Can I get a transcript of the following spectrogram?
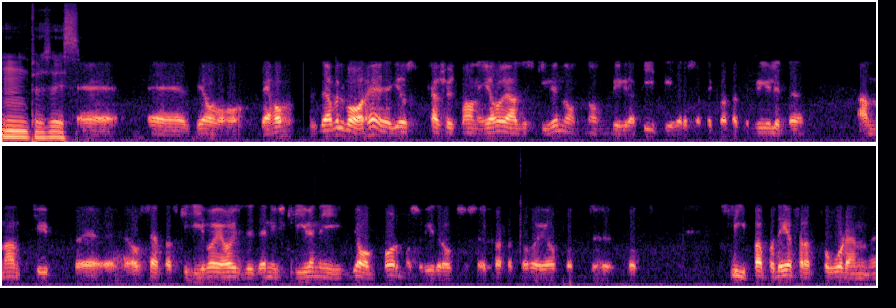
Mm, precis. Eh, eh, ja, det har, det har väl varit just kanske utmaningen. Jag har ju aldrig skrivit någon, någon biografi tidigare så det är klart att det blir lite annan typ eh, av sätt att skriva. Jag, den är ju skriven i jag-form och så vidare också så det är klart att då har jag fått, eh, fått slipa på det för att få den eh,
